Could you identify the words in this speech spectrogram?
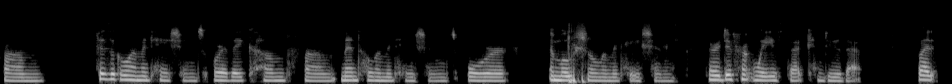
from physical limitations or they come from mental limitations or emotional limitations. There are different ways that can do that. But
